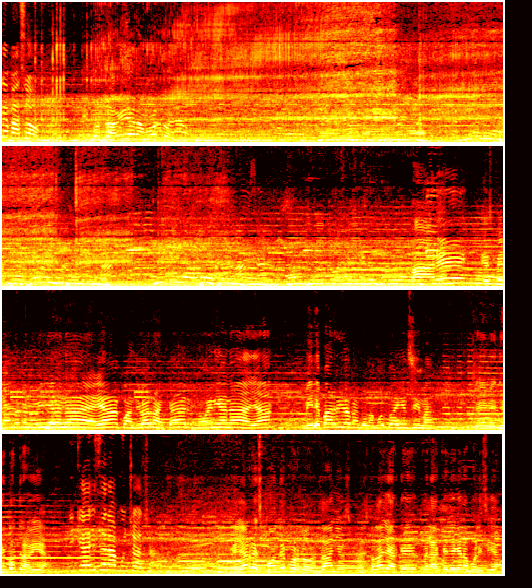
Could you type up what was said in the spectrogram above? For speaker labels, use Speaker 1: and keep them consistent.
Speaker 1: que pasó?
Speaker 2: En contravía la moto. Paré esperando que no viniera nada de allá. Cuando iba a arrancar, no venía nada de allá. Miré para arriba cuando la moto ahí encima se metió en contravía.
Speaker 1: ¿Y qué dice la muchacha?
Speaker 2: Ella responde por los daños. Pues toca llegar que, esperar que llegue la policía.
